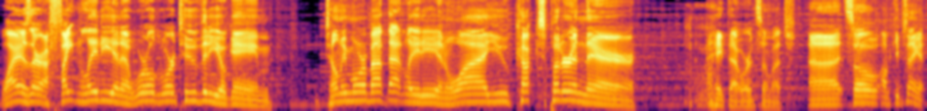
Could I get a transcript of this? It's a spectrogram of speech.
why is there a fighting lady in a World War II video game? Tell me more about that lady and why you cucks put her in there. I hate that word so much. Uh, so I'll keep saying it.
